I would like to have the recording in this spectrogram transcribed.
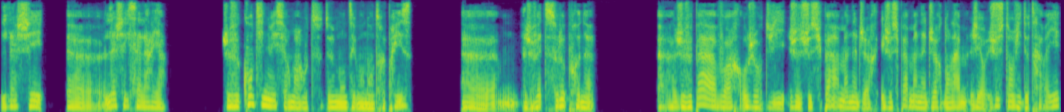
lâcher, euh, lâcher le salariat. Je veux continuer sur ma route de monter mon entreprise. Euh, je veux être solopreneur. Euh, je veux pas avoir aujourd'hui, je, je suis pas manager et je suis pas manager dans l'âme. J'ai juste envie de travailler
